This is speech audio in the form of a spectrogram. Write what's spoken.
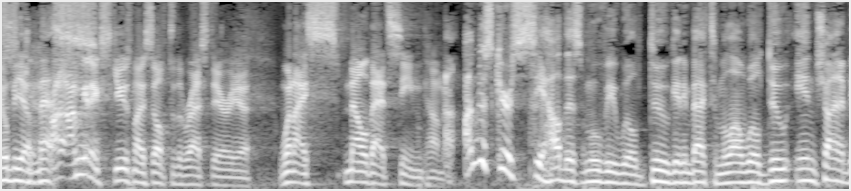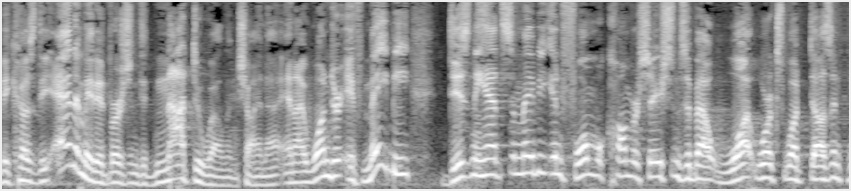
You'll be a mess. I, am going to excuse myself to the rest area when I smell that scene coming. I'm just curious to see how this movie will do, getting back to Mulan, will do in China because the animated version did not do well in China. And I wonder if maybe Disney had some maybe informal conversations about what works, what doesn't.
